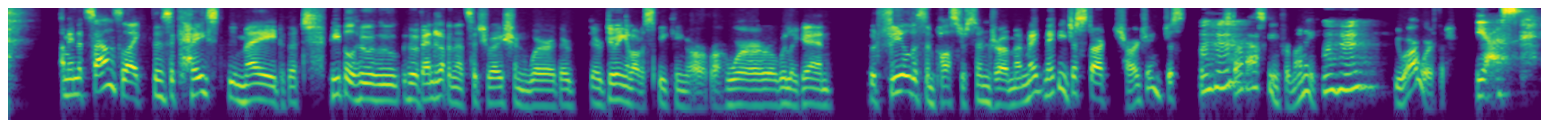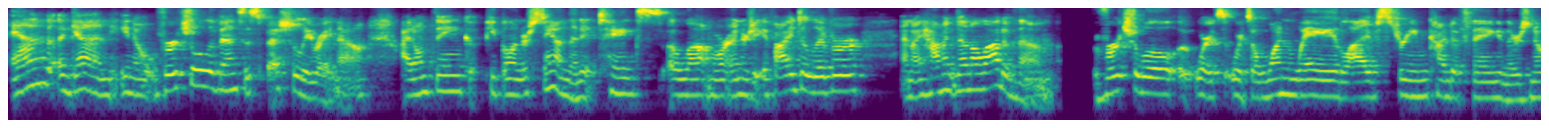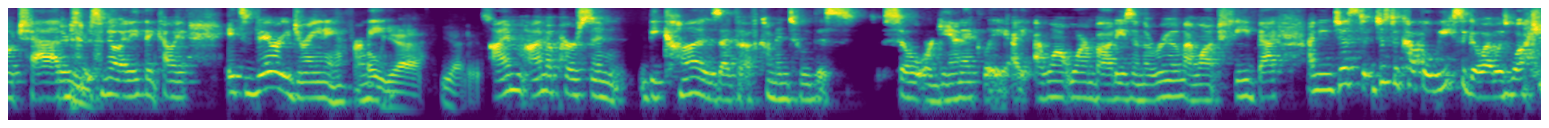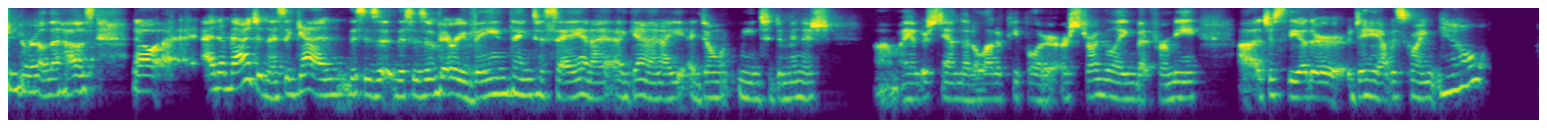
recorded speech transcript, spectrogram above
I mean, it sounds like there's a case to be made that people who, who, who have ended up in that situation where they're they're doing a lot of speaking or, or were or will again would feel this imposter syndrome and maybe just start charging, just mm-hmm. start asking for money. Mm-hmm. You are worth it. Yes. And again, you know, virtual events, especially right now, I don't think people understand that it takes a lot more energy. If I deliver, and I haven't done a lot of them, virtual where it's where it's a one way live stream kind of thing and there's no chat or mm. there's no anything coming it's very draining for me. Oh yeah. Yeah it is. I'm i'm a person because i've, I've come into this so organically I, I want warm bodies in the room i want feedback. I mean just just a couple weeks ago i was walking around the house. Now and imagine this again this is a this is a very vain thing to say and i again i, I don't mean to diminish um, I understand that a lot of people are, are struggling, but for me, uh, just the other day, I was going, you know,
